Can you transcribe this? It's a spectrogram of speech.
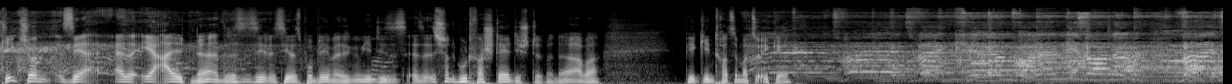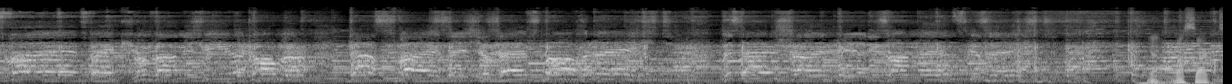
Klingt schon sehr, also eher alt, ne? Also das ist hier, das, ist hier das Problem. Irgendwie mhm. dieses, also ist schon gut verstellt, die Stimme, ne? Aber wir gehen trotzdem mal zu Icke. Ja, was sagt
